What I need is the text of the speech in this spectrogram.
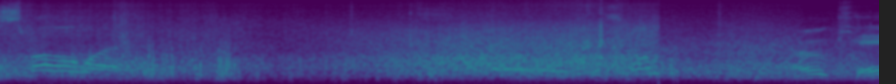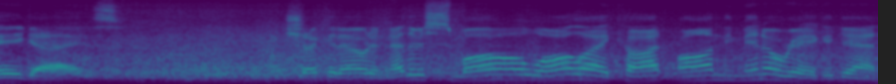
small one. Okay, guys. Check it out. Another small walleye caught on the minnow rig again.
